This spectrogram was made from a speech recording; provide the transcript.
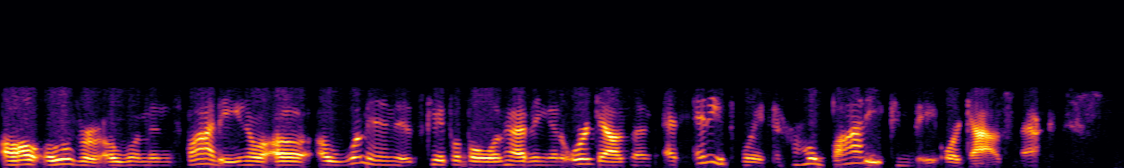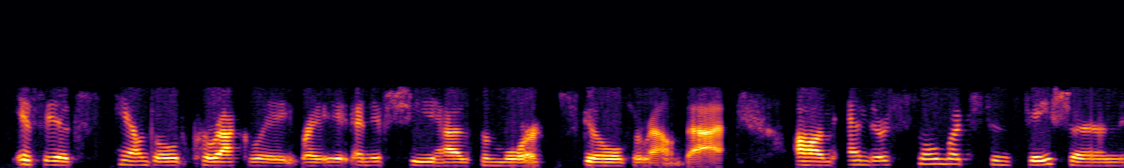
all over a woman's body. You know, a, a woman is capable of having an orgasm at any point, and her whole body can be orgasmic if it's handled correctly, right? And if she has some more skills around that. Um, and there's so much sensation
